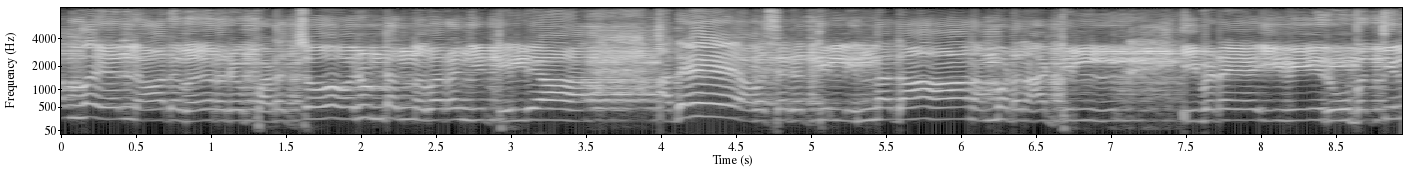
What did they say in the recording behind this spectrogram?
അള്ളയല്ലാതെ വേറൊരു പടച്ചോനുണ്ടെന്ന് പറഞ്ഞിട്ടില്ല. അതേ അവസരത്തിൽ ഇന്നതാ നമ്മുടെ നാട്ടിൽ ഇവിടെ ഈ രൂപത്തിൽ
